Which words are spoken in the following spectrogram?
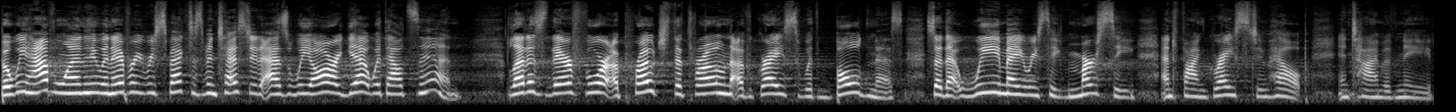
but we have one who in every respect has been tested as we are, yet without sin. Let us therefore approach the throne of grace with boldness so that we may receive mercy and find grace to help in time of need.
